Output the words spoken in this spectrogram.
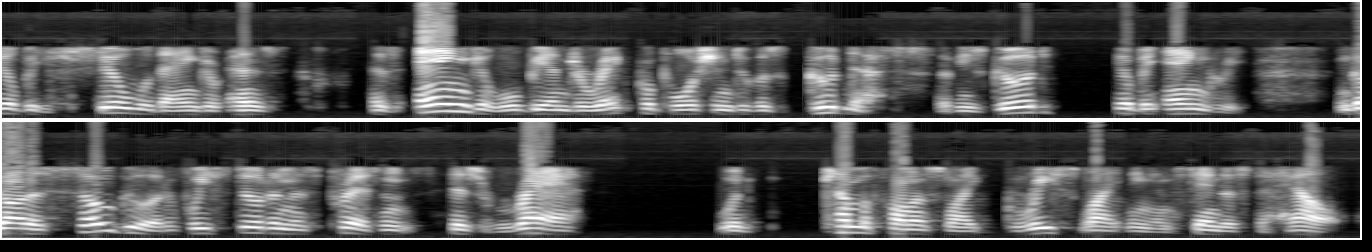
he'll be filled with anger, and his, his anger will be in direct proportion to his goodness. If he's good, he'll be angry. And God is so good, if we stood in His presence, His wrath would come upon us like grease lightning and send us to hell.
